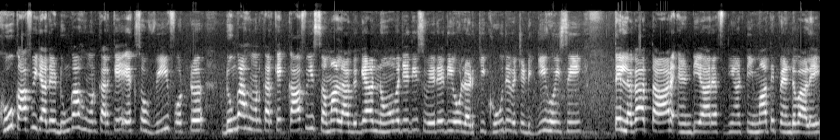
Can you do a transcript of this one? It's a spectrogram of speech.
ਖੂਹ ਕਾਫੀ ਜ਼ਿਆਦਾ ਡੂੰਘਾ ਹੋਣ ਕਰਕੇ 120 ਫੁੱਟ ਡੂੰਘਾ ਹੋਣ ਕਰਕੇ ਕਾਫੀ ਸਮਾਂ ਲੱਗ ਗਿਆ। 9 ਵਜੇ ਦੀ ਸਵੇਰੇ ਦੀ ਉਹ ਲੜਕੀ ਖੂਹ ਦੇ ਵਿੱਚ ਡਿੱਗੀ ਹੋਈ ਸੀ ਤੇ ਲਗਾਤਾਰ ਐਨਡੀਆਰਐਫ ਦੀਆਂ ਟੀਮਾਂ ਤੇ ਪਿੰਡ ਵਾਲੇ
